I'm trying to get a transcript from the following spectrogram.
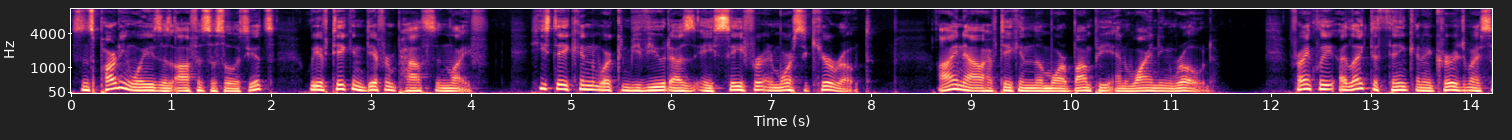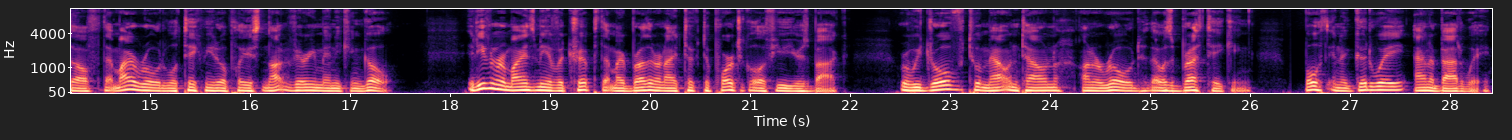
Since parting ways as office associates, we have taken different paths in life. He's taken what can be viewed as a safer and more secure route. I now have taken the more bumpy and winding road. Frankly, I like to think and encourage myself that my road will take me to a place not very many can go. It even reminds me of a trip that my brother and I took to Portugal a few years back, where we drove to a mountain town on a road that was breathtaking, both in a good way and a bad way.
